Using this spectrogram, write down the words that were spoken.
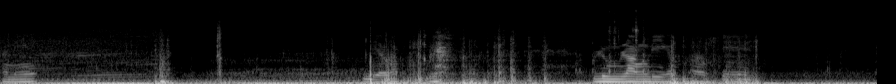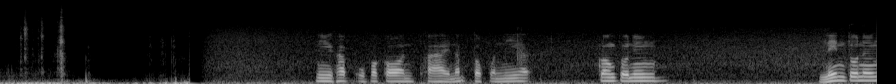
อันนี้ เดี๋ยวครับลุงลังดีครับ โอเค นี่ครับอุปกรณ์ถ่ายน้ำตกวันนี้ครับกล้องตัวหนึ่งเลนส์ตัวหนึ่ง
